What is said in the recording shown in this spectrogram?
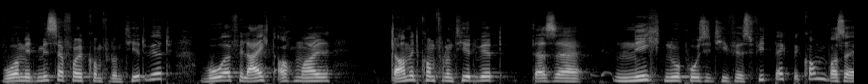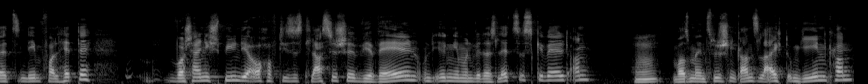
wo er mit Misserfolg konfrontiert wird, wo er vielleicht auch mal damit konfrontiert wird, dass er nicht nur positives Feedback bekommt, was er jetzt in dem Fall hätte. Wahrscheinlich spielen die auch auf dieses klassische Wir wählen und irgendjemand wird als letztes gewählt an, was man inzwischen ganz leicht umgehen kann.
